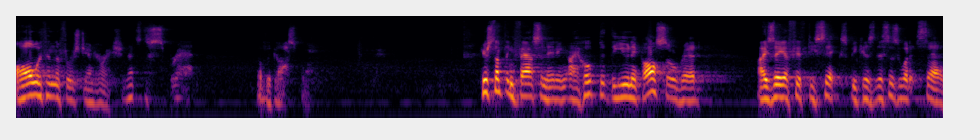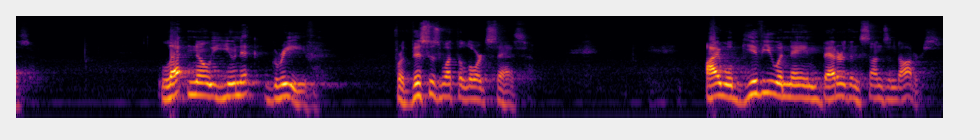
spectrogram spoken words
All within the first generation. That's the spread of the gospel. Here's something fascinating. I hope that the eunuch also read Isaiah 56 because this is what it says. Let no eunuch grieve, for this is what the Lord says I will give you a name better than sons and daughters.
